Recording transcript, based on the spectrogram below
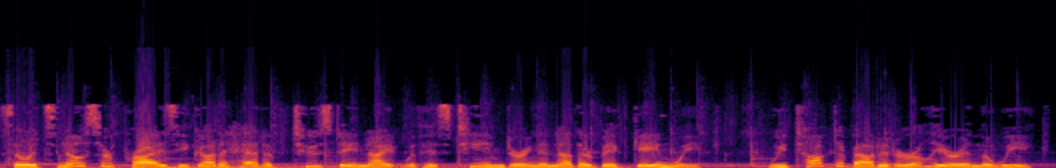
So it's no surprise he got ahead of Tuesday night with his team during another big game week. We talked about it earlier in the week,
